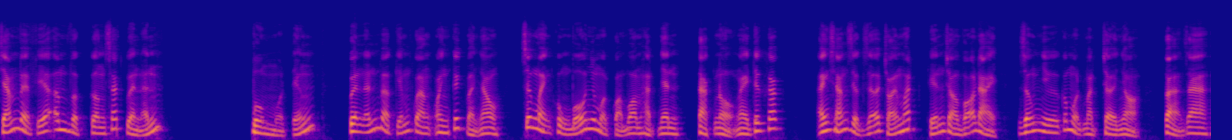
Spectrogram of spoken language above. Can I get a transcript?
chém về phía âm vực cường sát quyền ấn. Bùm một tiếng, quyền ấn và kiếm quang oanh kích vào nhau, sức mạnh khủng bố như một quả bom hạt nhân, tạc nổ ngay tức khắc. Ánh sáng rực rỡ chói mắt khiến cho võ đài giống như có một mặt trời nhỏ tỏa ra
